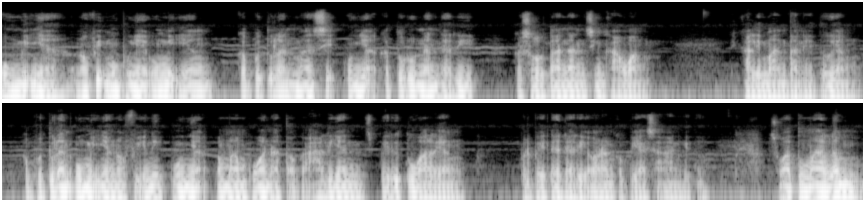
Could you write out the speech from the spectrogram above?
uminya, Novi mempunyai umi yang kebetulan masih punya keturunan dari Kesultanan Singkawang di Kalimantan itu yang kebetulan uminya Novi ini punya kemampuan atau keahlian spiritual yang berbeda dari orang kebiasaan gitu. Suatu malam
